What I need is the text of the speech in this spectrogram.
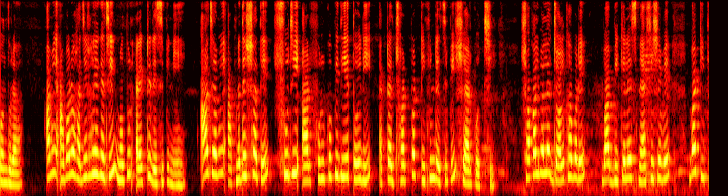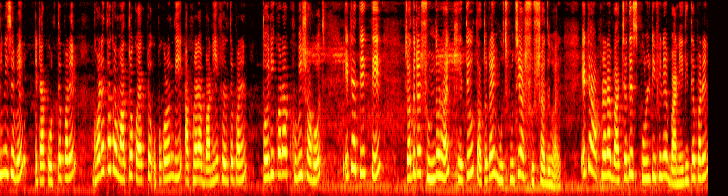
বন্ধুরা, আমি আবারও হাজির হয়ে গেছি নতুন আরেকটি রেসিপি নিয়ে। আজ আমি আপনাদের সাথে সুজি আর ফুলকপি দিয়ে তৈরি একটা ঝটপট টিফিন রেসিপি শেয়ার করছি। সকালবেলার জলখাবারে বা বিকেলে স্ন্যাক্স হিসেবে বা টিফিন হিসেবে এটা করতে পারেন। ঘরে থাকা মাত্র কয়েকটা উপকরণ দিয়ে আপনারা বানিয়ে ফেলতে পারেন। তৈরি করা খুবই সহজ। এটা দেখতে যতটা সুন্দর হয়, খেতেও ততটাই মুচমুচে আর সুস্বাদু হয়। এটা আপনারা বাচ্চাদের স্কুল টিফিনে বানিয়ে দিতে পারেন।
